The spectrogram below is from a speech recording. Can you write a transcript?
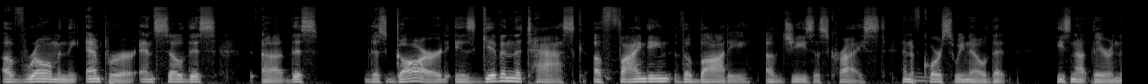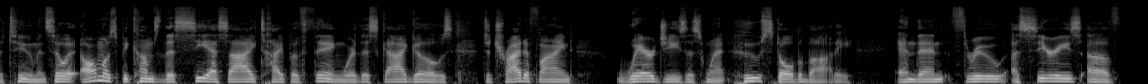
of Rome and the emperor. And so this uh, this this guard is given the task of finding the body of Jesus Christ. And of course, we know that he's not there in the tomb. And so it almost becomes this CSI type of thing where this guy goes to try to find where Jesus went, who stole the body. And then through a series of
